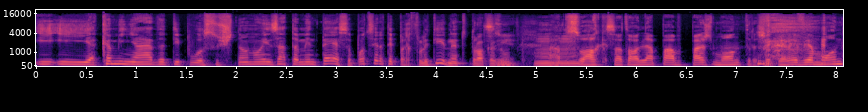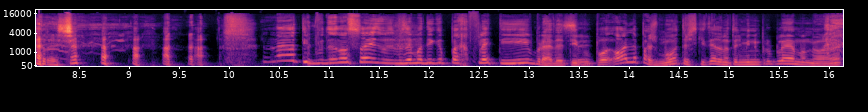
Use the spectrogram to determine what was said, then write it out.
E, e, a caminhada, tipo, a sugestão não é exatamente essa. Pode ser até para refletir, né? Tu trocas Sim. um. Uhum. Há pessoal que só está a olhar para, para as montras, só querem ver montras. Não, tipo, eu não sei, mas é uma dica para refletir, brada. Tipo, pô, olha para as montras se quiser, eu não tenho mínimo problema, meu. Né?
